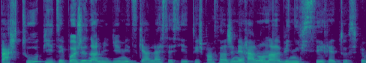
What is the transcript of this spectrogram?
partout, puis tu pas juste dans le milieu médical, la société, je pense qu'en général, on en bénéficierait tous, là.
